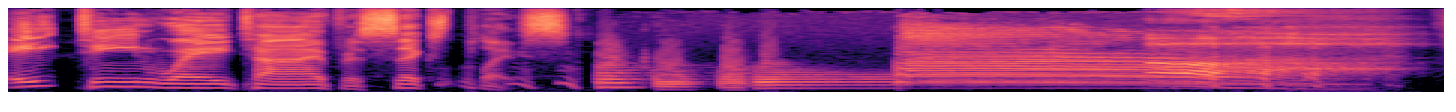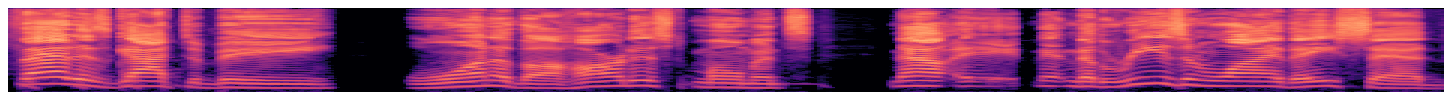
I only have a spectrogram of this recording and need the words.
eighteen-way tie for sixth place. oh, that has got to be one of the hardest moments. Now, eh, the reason why they said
